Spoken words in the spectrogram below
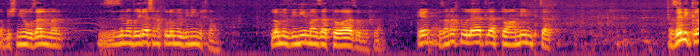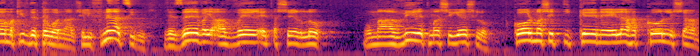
רבי שניאור זלמן, זה מדרגה שאנחנו לא מבינים בכלל. לא מבינים מה זה התורה הזאת בכלל. כן? אז אנחנו לאט לאט תואמים קצת. אז זה נקרא מקיף דתו הנ"ל, שלפני הצילות, וזה ויעבר את אשר לו. הוא מעביר את מה שיש לו. כל מה שתיקן העלה הכל לשם.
